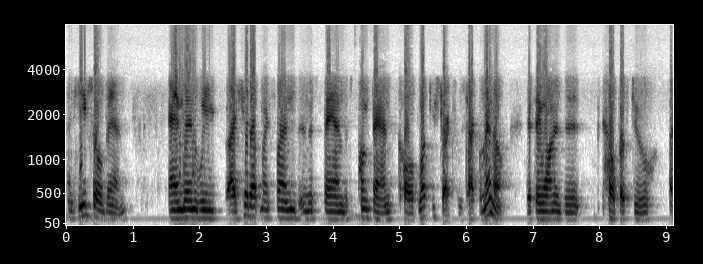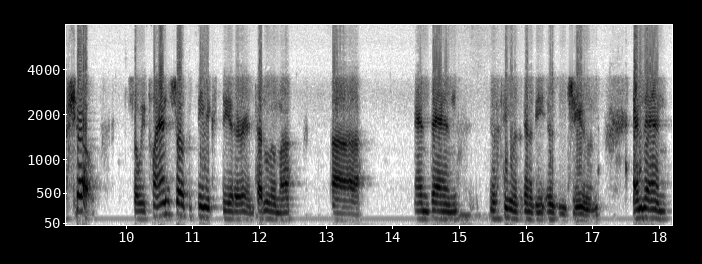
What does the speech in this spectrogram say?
and he filled in. And then we, I hit up my friends in this band, this punk band called Lucky Strike from Sacramento, if they wanted to help us do a show. So we planned a show at the Phoenix Theater in Petaluma, uh, and then I think it was going to be it was in June, and then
